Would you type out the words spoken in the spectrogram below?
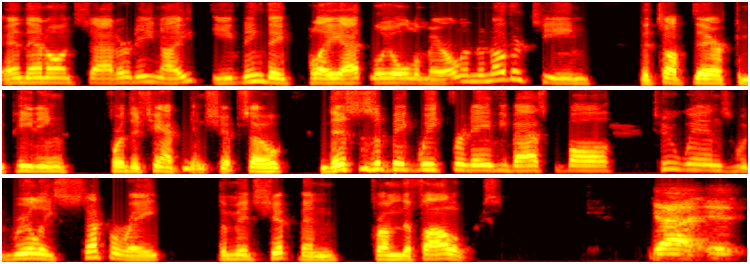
And then on Saturday night evening, they play at Loyola Maryland, another team that's up there competing for the championship. So this is a big week for Navy basketball. Two wins would really separate the midshipmen from the followers. Yeah, it,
